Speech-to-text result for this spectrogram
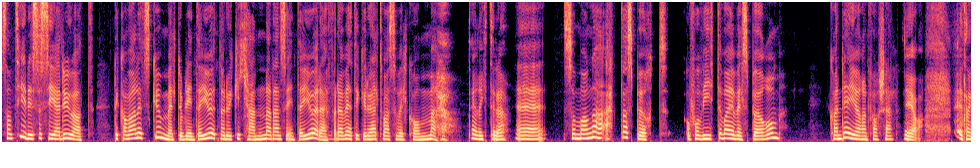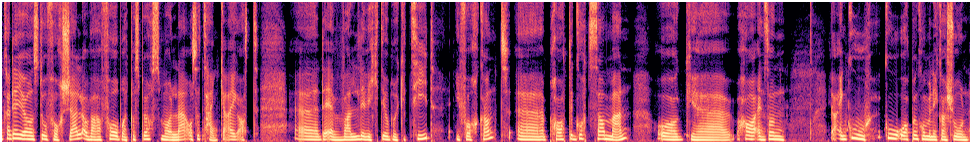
Samtidig så sier du at det kan være litt skummelt å bli intervjuet når du ikke kjenner den som intervjuer deg, for da vet ikke du helt hva som vil komme. Ja, det er riktig, det. Eh, så mange har etterspurt å få vite hva jeg vil spørre om, kan det gjøre en forskjell? Ja, jeg tenker det gjør en stor forskjell å være forberedt på spørsmålene, og så tenker jeg at eh, det er veldig viktig å bruke tid i forkant. Eh, prate godt sammen og eh, ha en sånn ja, en god, god, åpen kommunikasjon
